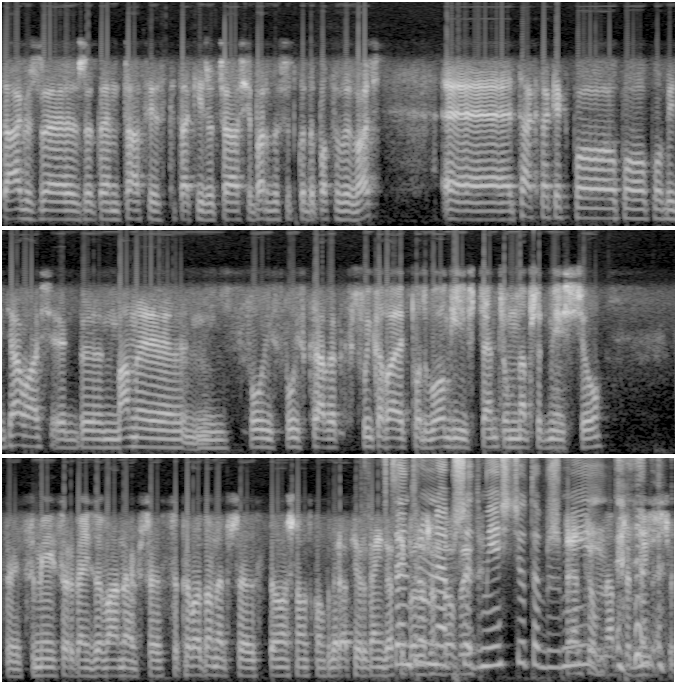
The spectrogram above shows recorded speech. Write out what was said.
tak, że, że ten czas jest taki, że trzeba się bardzo szybko dopasowywać. E, tak, tak jak po, po, powiedziałaś, jakby mamy swój, swój skrawek, swój kawałek podłogi w centrum na przedmieściu. To jest miejsce organizowane przez, prowadzone przez Dolnośląską Federację Organizacji centrum na przedmieściu to brzmi... Centrum na przedmieściu.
